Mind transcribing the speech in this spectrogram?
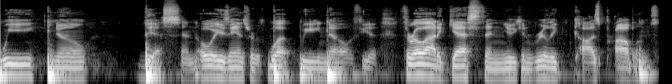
we know this, and always answer with what we know. If you throw out a guess, then you can really cause problems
